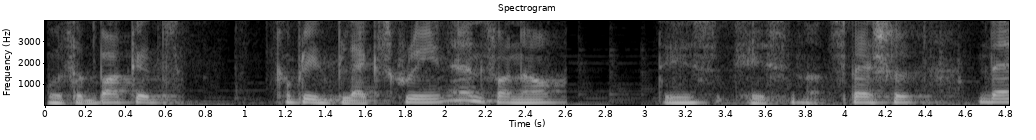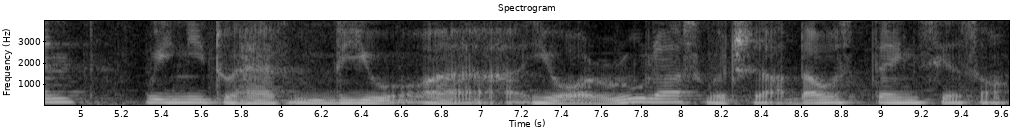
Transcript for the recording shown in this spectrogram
with a bucket, complete black screen and for now this is not special. Then we need to have view uh, your rulers, which are those things here. So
